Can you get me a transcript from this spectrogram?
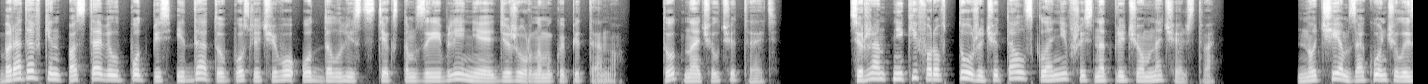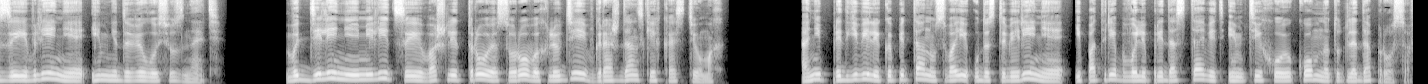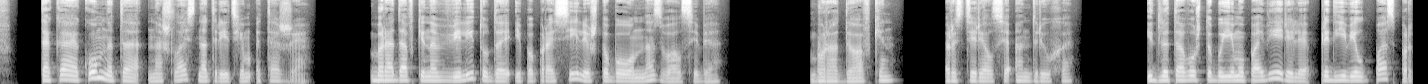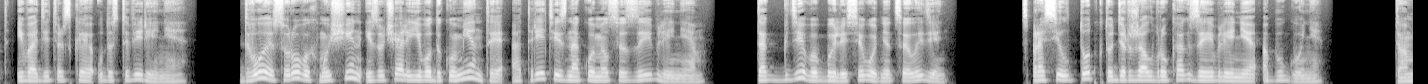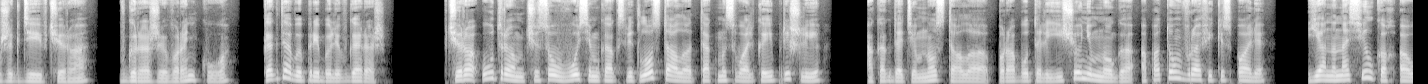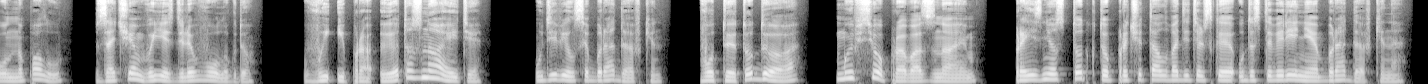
Бородавкин поставил подпись и дату, после чего отдал лист с текстом заявления дежурному капитану. Тот начал читать. Сержант Никифоров тоже читал, склонившись над плечом начальства. Но чем закончилось заявление, им не довелось узнать. В отделение милиции вошли трое суровых людей в гражданских костюмах. Они предъявили капитану свои удостоверения и потребовали предоставить им тихую комнату для допросов. Такая комната нашлась на третьем этаже. Бородавкина ввели туда и попросили, чтобы он назвал себя. «Бородавкин?» – растерялся Андрюха. И для того, чтобы ему поверили, предъявил паспорт и водительское удостоверение. Двое суровых мужчин изучали его документы, а третий знакомился с заявлением. «Так где вы были сегодня целый день?» – спросил тот, кто держал в руках заявление об угоне. «Там же, где и вчера», в гараже Воронько. Когда вы прибыли в гараж? Вчера утром, часов восемь, как светло стало, так мы с Валькой и пришли. А когда темно стало, поработали еще немного, а потом в Рафике спали. Я на носилках, а он на полу. Зачем вы ездили в Вологду? Вы и про это знаете? Удивился Бородавкин. Вот это да! Мы все про вас знаем, произнес тот, кто прочитал водительское удостоверение Бородавкина.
